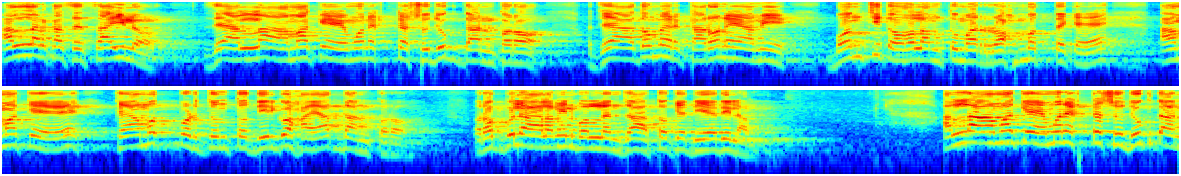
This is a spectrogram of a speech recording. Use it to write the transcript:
আল্লাহর কাছে চাইল যে আল্লাহ আমাকে এমন একটা সুযোগ দান করো, যে আদমের কারণে আমি বঞ্চিত হলাম তোমার রহমত থেকে, আমাকে কেয়ামত পর্যন্ত দীর্ঘ হায়াত দান করো। রব্বুল্লাহ আলমিন বললেন, যা, তোকে দিয়ে দিলাম। আল্লাহ আমাকে এমন একটা সুযোগ দান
